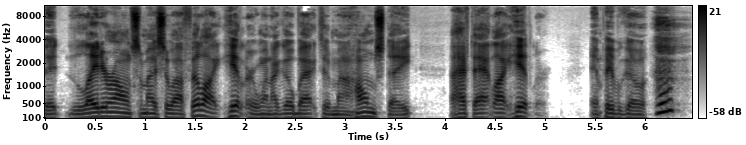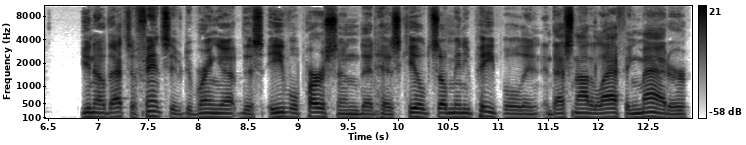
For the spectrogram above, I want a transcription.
that later on somebody said, well, I feel like Hitler when I go back to my home state. I have to act like Hitler. And people go, you know, that's offensive to bring up this evil person that has killed so many people, and, and that's not a laughing matter.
